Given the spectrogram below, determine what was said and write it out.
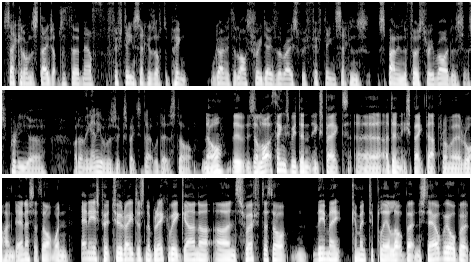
second on the stage, up to third now, 15 seconds off to Pink. We're going into the last three days of the race with 15 seconds spanning the first three riders. It's pretty. Uh, I don't think any of us expected that, would they, at the start? No, there was a lot of things we didn't expect. Uh, I didn't expect that from uh, Rohan Dennis. I thought when Ineos put two riders in the breakaway, Ganna and Swift, I thought they might come into play a little bit in the Stelvio, but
